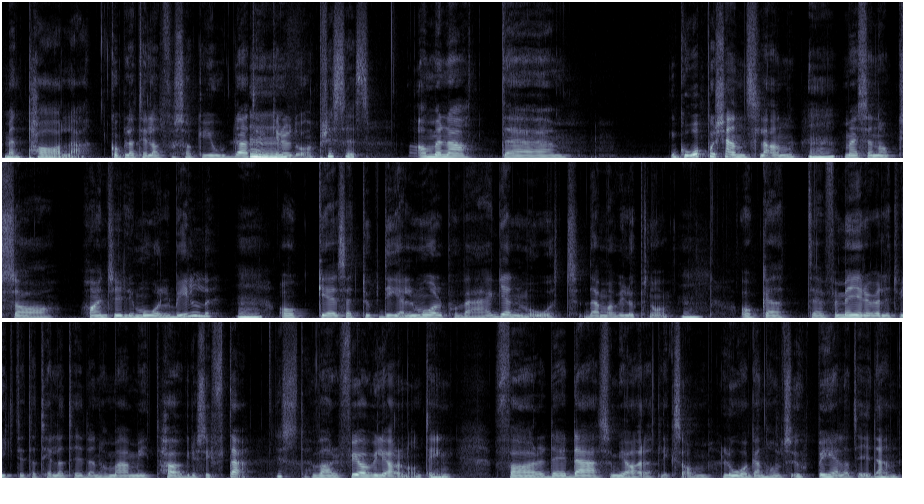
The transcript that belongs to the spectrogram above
mentala... Kopplat till att få saker gjorda, Mm. tänker du då? Precis. Ja men att eh, gå på känslan Mm. men sen också ha en tydlig målbild Mm. och eh, sätta upp delmål på vägen mot där man vill uppnå. Mm. Och att eh, för mig är det väldigt viktigt att hela tiden ha med mitt högre syfte. Varför jag vill göra någonting. Mm. För det är det som gör att liksom lågan hålls uppe hela tiden.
